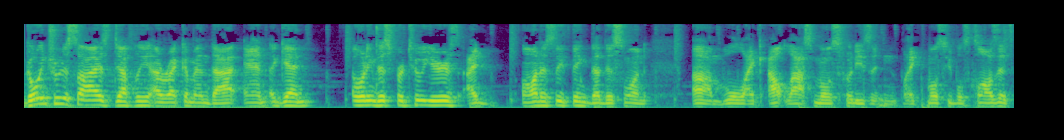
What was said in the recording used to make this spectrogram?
going true to size, definitely I recommend that. And again, owning this for two years, I honestly think that this one um, will like outlast most hoodies in like most people's closets.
